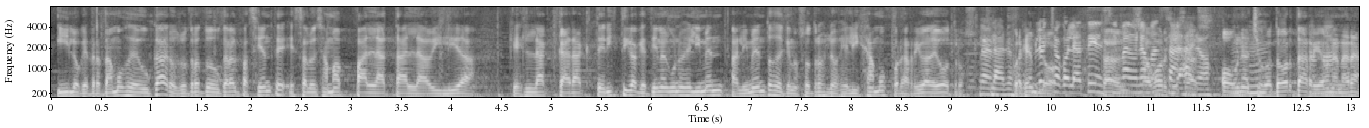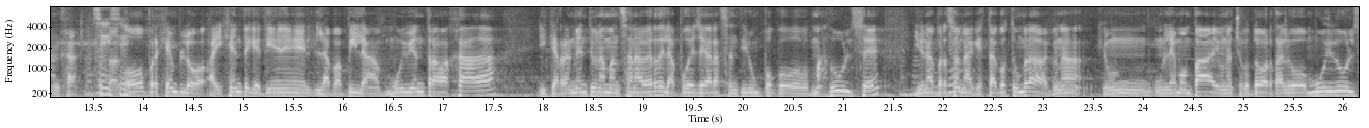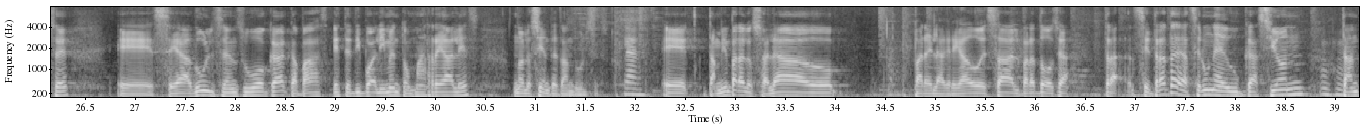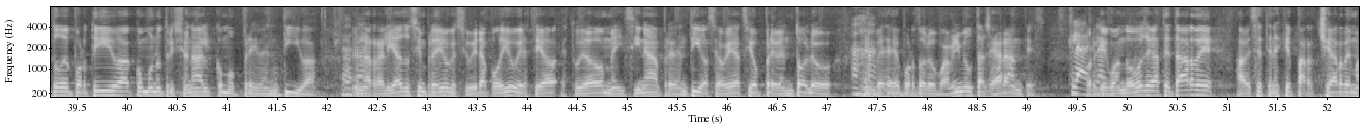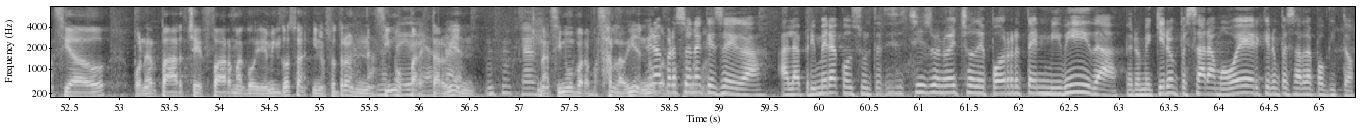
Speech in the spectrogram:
Y lo que tratamos de educar, o yo trato de educar al paciente, es algo que se llama palatalabilidad que es la característica que tienen algunos alimentos de que nosotros los elijamos por arriba de otros. Claro. Por ejemplo, chocolate encima de una manzana. O una chocotorta arriba de una naranja. O, por ejemplo, hay gente que tiene la papila muy bien trabajada y que realmente una manzana verde la puede llegar a sentir un poco más dulce y una persona que está acostumbrada a que, una, que un, un lemon pie, una chocotorta, algo muy dulce, eh, sea dulce en su boca, capaz este tipo de alimentos más reales no lo siente tan dulces. Eh, también para lo salado, para el agregado de sal, para todo. O sea, se trata de hacer una educación tanto deportiva como nutricional como preventiva. En la realidad yo siempre digo que si hubiera podido hubiera estudiado, medicina preventiva, o sea, hubiera sido preventólogo en vez de deportólogo. A mí me gusta llegar antes. porque cuando vos llegaste tarde, a veces tenés que parchear demasiado, poner parche, fármaco y de mil cosas, y nosotros nacimos para estar bien. Nacimos para pasarla bien. una persona que llega a la primera consulta y dice, che, yo no he hecho deporte en mi vida, pero me quiero empezar a mover, quiero empezar de a poquito.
